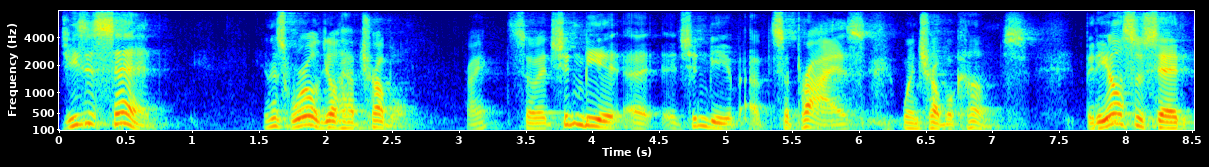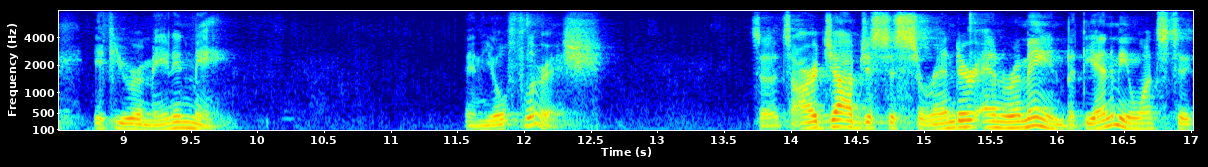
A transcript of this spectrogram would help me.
Jesus said, in this world you'll have trouble, right? So it shouldn't be a, it shouldn't be a surprise when trouble comes. But he also said, if you remain in me, then you'll flourish. So it's our job just to surrender and remain. But the enemy wants to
